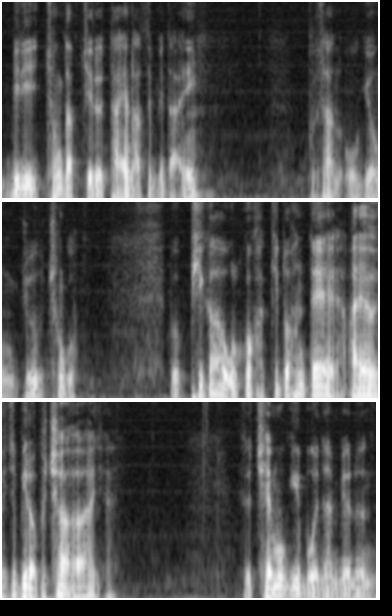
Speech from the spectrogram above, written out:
미리 정답지를 다 해놨습니다. 잉? 부산 오경주 충국 뭐 비가 올 것 같기도 한데 아유 이제 밀어붙여. 그래서 제목이 뭐냐면은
